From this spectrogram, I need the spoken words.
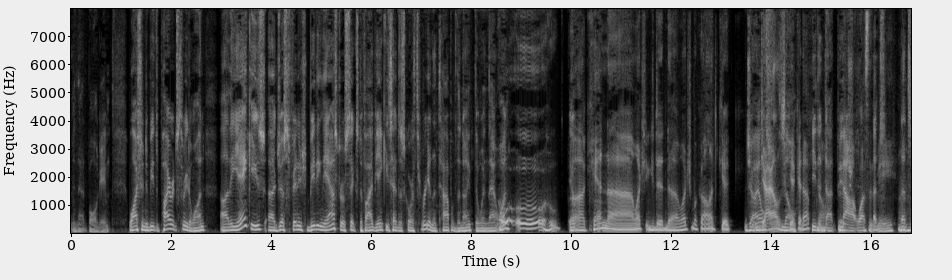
in that ball game. Washington beat the Pirates three to one. Uh, the Yankees uh, just finished beating the Astros six to five. Yankees had to score three in the top of the ninth to win that one. Ooh, who? Uh, Ken, uh, what you did? Uh, what you call it? Kick Giles, Giles no, kick it up. He did No. not pitch. No, it wasn't that's, me. That's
